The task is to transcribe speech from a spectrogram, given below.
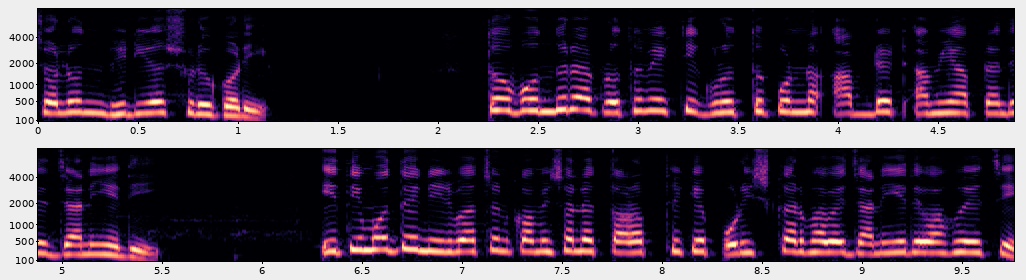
চলুন ভিডিও শুরু করি। তো বন্ধুরা, প্রথমে একটি গুরুত্বপূর্ণ আপডেট আমি আপনাদের জানিয়ে দিই। ইতিমধ্যে নির্বাচন কমিশনের তরফ থেকে পরিষ্কারভাবে জানিয়ে দেওয়া হয়েছে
